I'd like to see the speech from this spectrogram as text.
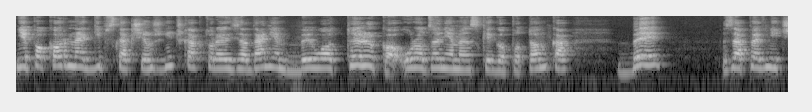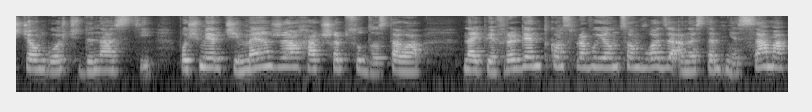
Niepokorna egipska księżniczka, której zadaniem było tylko urodzenie męskiego potomka, by zapewnić ciągłość dynastii. Po śmierci męża Hatshepsut została najpierw regentką sprawującą władzę, a następnie sama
